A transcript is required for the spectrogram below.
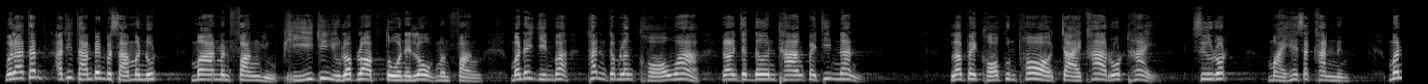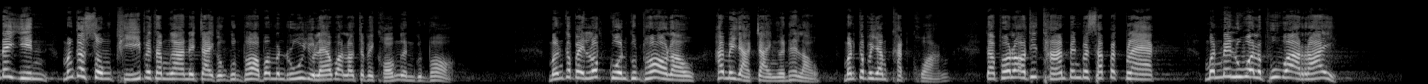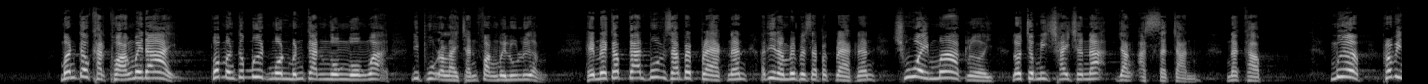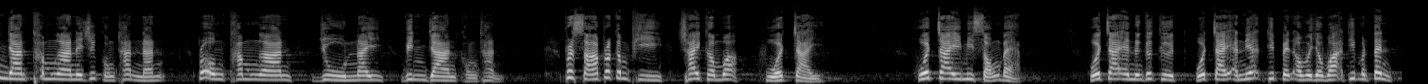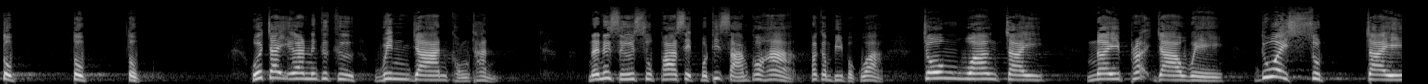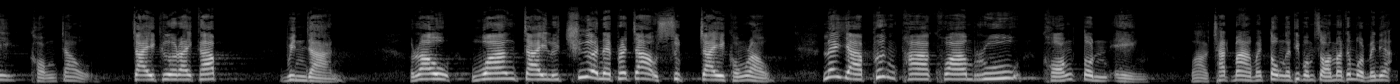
เวลาท่านอธิษฐานเป็นภาษามนุษย์ มารมันฟังอยู่ผีที่อยู่รอบๆ ตัวในโลกมันฟัง มันได้ยินว่าท่านกำลังขอว่ากำลังจะเดินทางไปที่นั่น แล้วไปขอคุณพ่อจ่ายค่ารถให้ ซื้อรถใหม่ให้สักคันหนึ่ง มันได้ยินมันก็ส่งผีไปทำงานในใจของคุณพ่อ เพราะมันรู้อยู่แล้วว่าเราจะไปขอเงินคุณพ่อ มันก็ไปรบกวนคุณพ่อเราให้ไม่อยากจ่ายเงินให้เรา มันก็พยายามขัดขวาง แต่พอเราอธิษฐานเป็นภาษาแปลกๆมันไม่รู้ว่าเราพูดว่าอะไร มันก็ขัดขวางไม่ได้ เพราะมันก็มืดมนเหมือนกันงงๆว่า นี่พูดอะไรฉันฟังไม่รู้เรื่องเห็นไหมครับการพูดภาษาแปลกๆนั้นอธิษฐานเป็นภาษาแปลกๆนั้น ช่วยมากเลย เราจะมีชัยชนะอย่างอัศจรรย์นะครับ เมื่อพระวิญญาณทำงานในชีวิตของท่านนั้น พระองค์ทำงานอยู่ในวิญญาณของท่าน ภาษาพระคัมภีร์ใช้คำว่าหัวใจ หัวใจมีสองแบบ หัวใจอันหนึ่งก็คือ หัวใจอันเนี้ยที่เป็นอวัยวะที่มันเต้นตุบตุบตุบ หัวใจอีกอันหนึ่งก็คือ วิญญาณของท่าน ในหนังสือสุภาษิตบทที่สามข้อห้าพระคัมภีร์บอกว่า จงวางใจในพระยาเวด้วยสุดใจของเจ้า ใจคืออะไรครับ วิญญาณ เราวางใจหรือเชื่อในพระเจ้าสุดใจของเรา และอย่าพึ่งพาความรู้ของตนเองว้าวชัดมากไหมตรงกับที่ผมสอนมาทั้งหมดไหมเนี่ย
